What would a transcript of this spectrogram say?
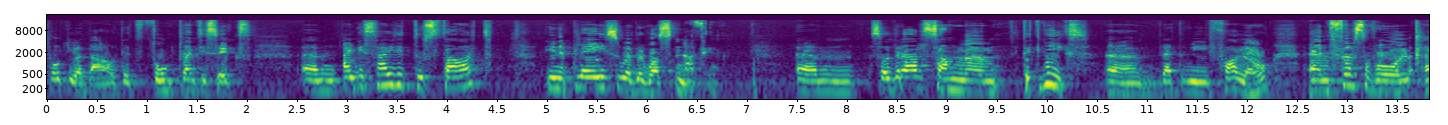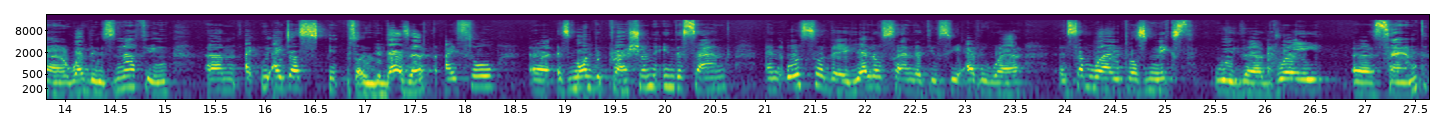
told you about, it's Tomb 26. Um, I decided to start in a place where there was nothing. Um, so there are some um, techniques um, that we follow. And first of all, uh, where there is nothing, um, I, I, just, so in the desert, I saw uh, a small depression in the sand and also the yellow sand that you see everywhere. Uh, somewhere it was mixed with uh, gray uh, sand.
